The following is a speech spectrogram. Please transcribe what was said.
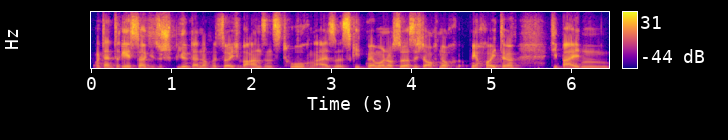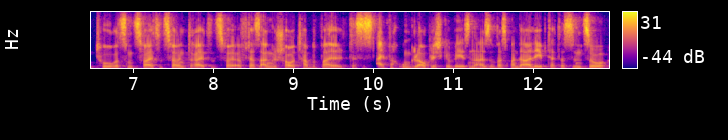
Und dann drehst du halt dieses Spiel und dann noch mit solch Wahnsinnstoren. Also es geht mir immer noch so, dass ich auch noch mir heute die beiden Tore zum 2 zu 2 und 3 zu 2 öfters angeschaut habe, weil das ist einfach unglaublich gewesen. Also was man da erlebt hat, das sind so,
